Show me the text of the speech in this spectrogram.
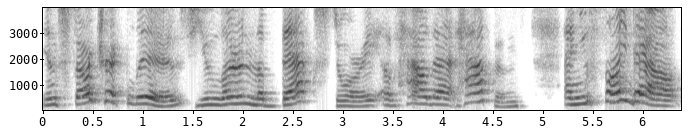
In Star Trek Lives, you learn the backstory of how that happened, and you find out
